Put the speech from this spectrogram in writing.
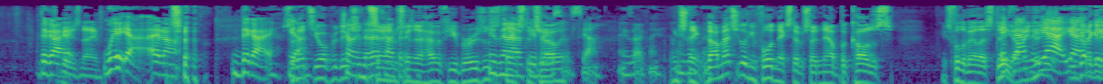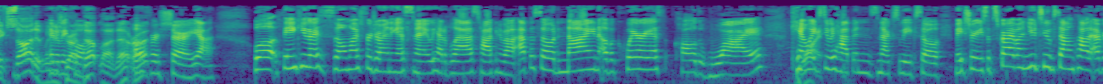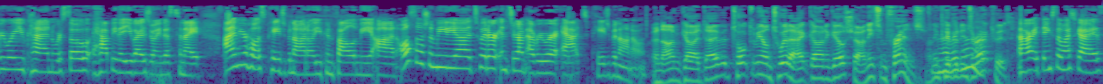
The guy. Forget his name. We, yeah, I don't. the guy. So yeah. that's your prediction. That's Sam's going to have a few bruises He's going to thanks have a to few Charlie. bruises. Yeah, exactly. Interesting. Exactly. No, I'm actually looking forward to next episode now because he's full of LSD. I Exactly. mean, who- yeah, you, yeah. got to get excited when he's drugged cool. up like that, oh, right? Oh, for sure. Yeah. Well, thank you guys so much for joining us tonight. We had a blast talking about episode nine of Aquarius called Why. Can't wait to see what happens next week. So make sure you subscribe on YouTube, SoundCloud, everywhere you can. We're so happy that you guys joined us tonight. I'm your host, Paige Bonanno. You can follow me on all social media, Twitter, Instagram, everywhere at Paige Bonanno. And I'm Guy David. Talk to me on Twitter at Guy and a Girl Show. I need some friends. I need people to interact with. All right. Thanks so much, guys.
